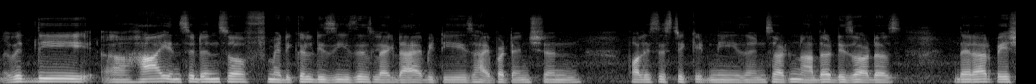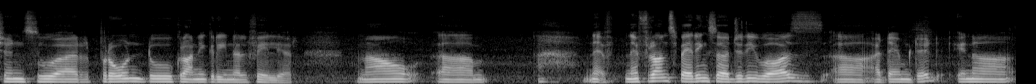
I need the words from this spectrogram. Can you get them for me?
with the uh, high incidence of medical diseases like diabetes, hypertension, polycystic kidneys, and certain other disorders, there are patients who are prone to chronic renal failure. Now, um, neph- nephron sparing surgery was uh, attempted in a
